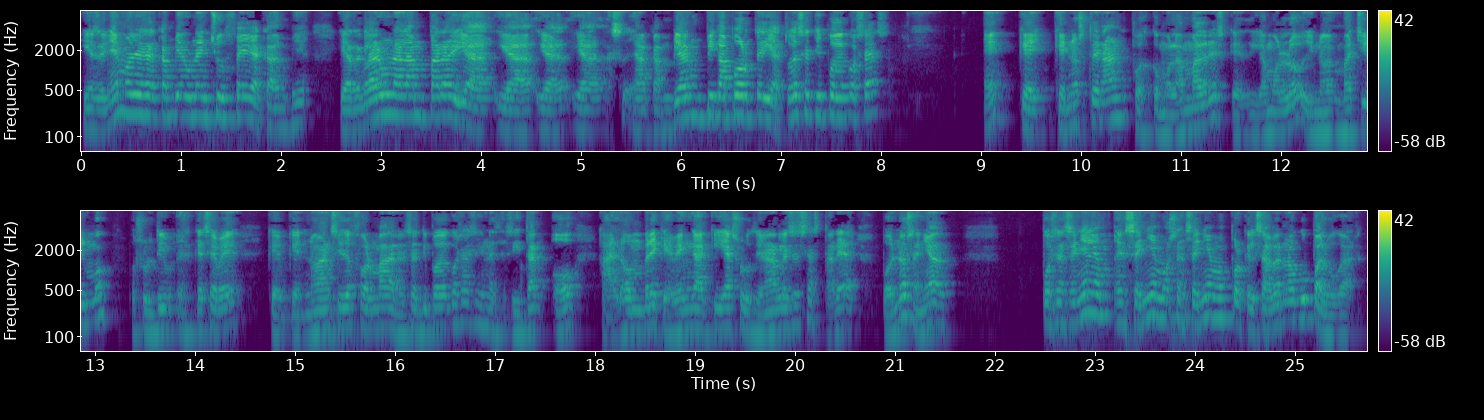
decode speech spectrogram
Y enseñémosles a cambiar un enchufe y a cambiar, y arreglar una lámpara a, a, y a, cambiar un picaporte y a todo ese tipo de cosas, ¿eh? que, que no estarán, pues como las madres, que digámoslo, y no es machismo, pues es que se ve que, que, no han sido formadas en ese tipo de cosas y necesitan o al hombre que venga aquí a solucionarles esas tareas. Pues no, señor. Pues enseñemos, enseñemos, enseñemos porque el saber no ocupa lugar.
